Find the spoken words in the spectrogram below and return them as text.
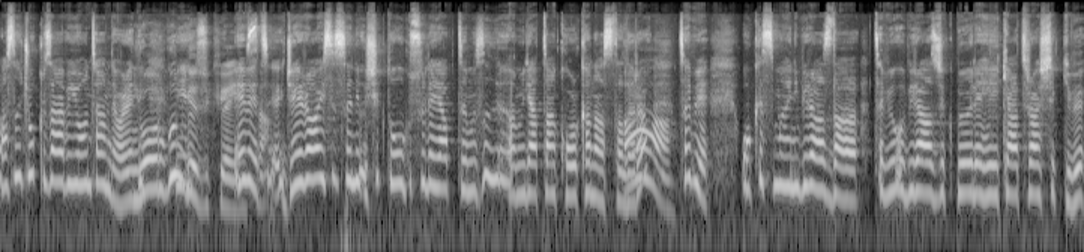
Aslında çok güzel bir yöntem de var. Hani Yorgun bir- gözüküyor Evet, insan. e, cerrahisiz hani ışık dolgusuyla yaptığımız e, ameliyattan korkan hastalara Aa. tabii o kısmı hani biraz daha tabii o birazcık böyle heykeltıraşlık gibi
